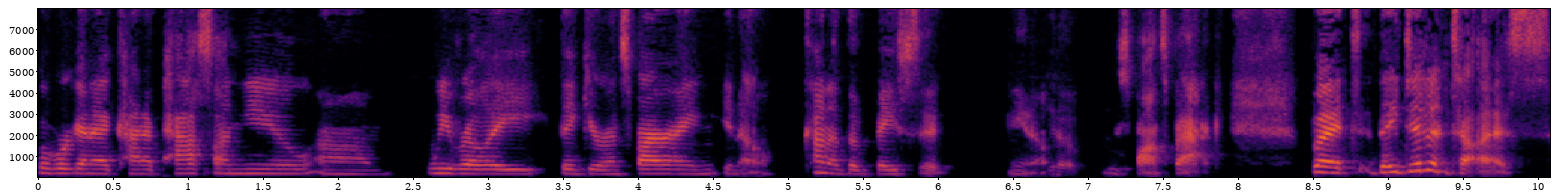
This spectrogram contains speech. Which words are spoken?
but we're going to kind of pass on you um, we really think you're inspiring, you know, kind of the basic, you know, yep. response back. But they didn't to us.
